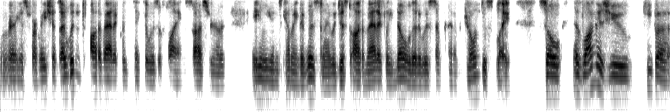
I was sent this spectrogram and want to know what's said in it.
various formations, I wouldn't automatically think it was a flying saucer or aliens coming to visit. I would just automatically know that it was some kind of drone display. So as long as you keep a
